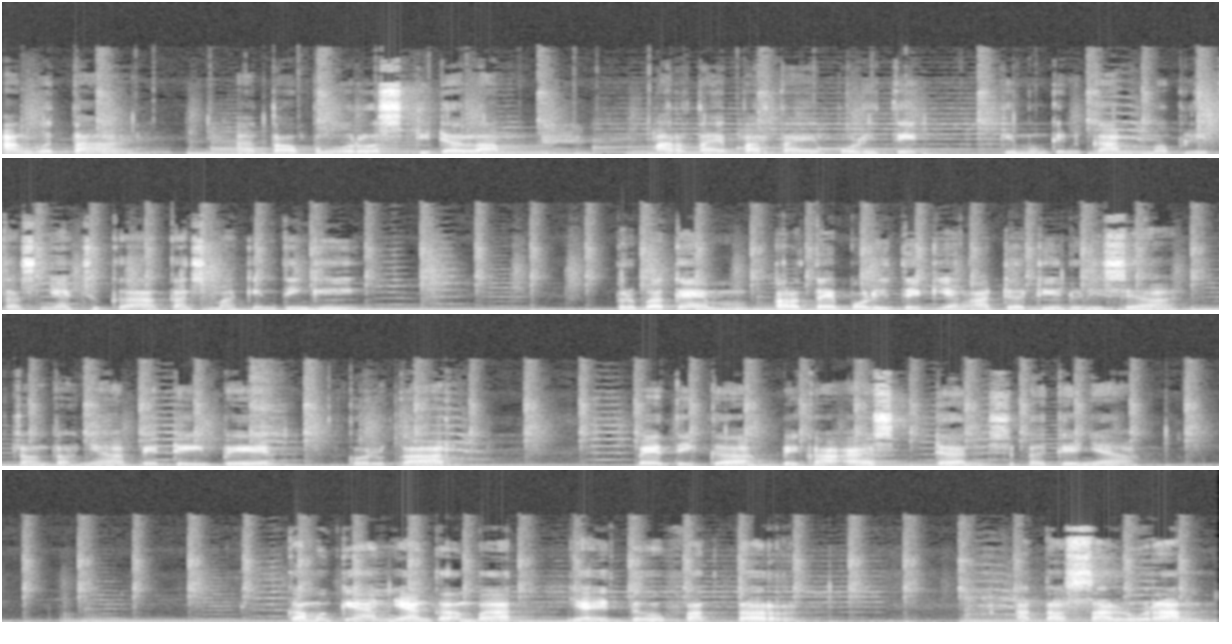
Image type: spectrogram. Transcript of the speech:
anggota atau pengurus di dalam partai-partai politik, dimungkinkan mobilitasnya juga akan semakin tinggi. Berbagai partai politik yang ada di Indonesia, contohnya PDIP, Golkar, P3, PKS, dan sebagainya. Kemudian yang keempat yaitu faktor atau saluran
